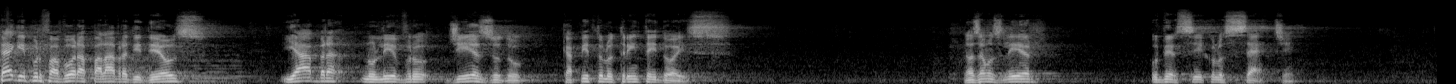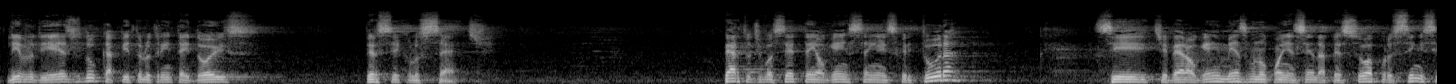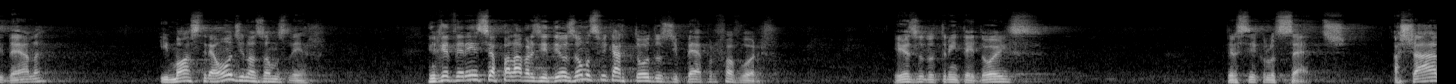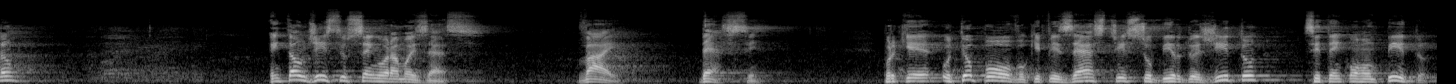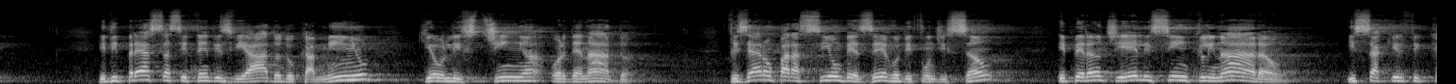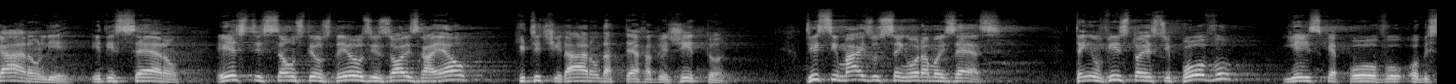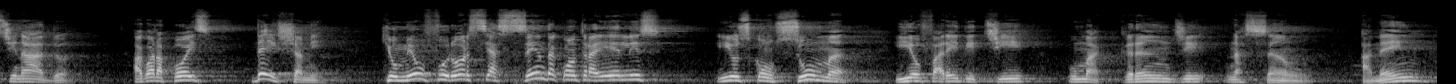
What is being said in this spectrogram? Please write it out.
Pegue, por favor, a palavra de Deus e abra no livro de Êxodo, capítulo 32. Nós vamos ler o versículo 7. Livro de Êxodo, capítulo 32, versículo 7. Perto de você tem alguém sem a escritura? Se tiver alguém, mesmo não conhecendo a pessoa, aproxime-se dela e mostre aonde nós vamos ler. Em referência à palavra de Deus, vamos ficar todos de pé, por favor. Êxodo 32, versículo 7. Acharam? Então disse o Senhor a Moisés: Vai, desce, porque o teu povo que fizeste subir do Egito se tem corrompido e depressa se tem desviado do caminho que eu lhes tinha ordenado. Fizeram para si um bezerro de fundição e perante ele se inclinaram e sacrificaram-lhe e disseram: Estes são os teus deuses, ó Israel, que te tiraram da terra do Egito. Disse mais o Senhor a Moisés: Tenho visto a este povo, e eis que é povo obstinado. Agora, pois, deixa-me que o meu furor se acenda contra eles e os consuma, e eu farei de ti uma grande nação. Amém?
